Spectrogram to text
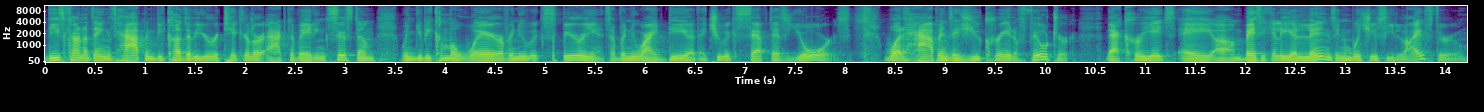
These kind of things happen because of your reticular activating system. When you become aware of a new experience, of a new idea that you accept as yours, what happens is you create a filter that creates a um, basically a lens in which you see life through,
